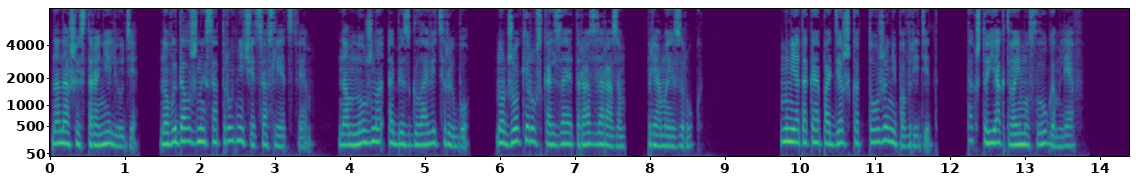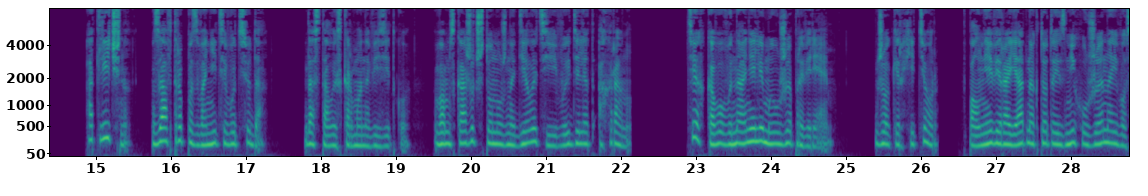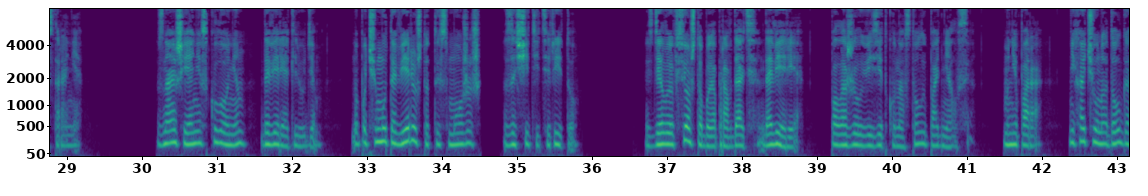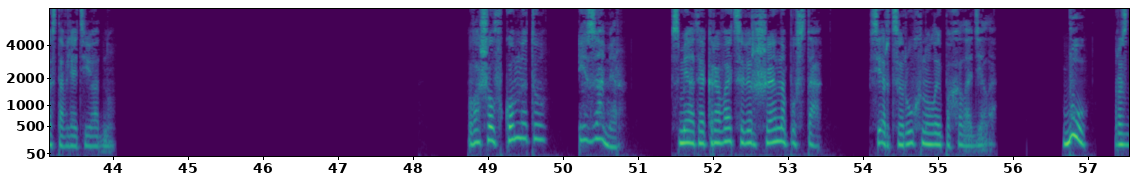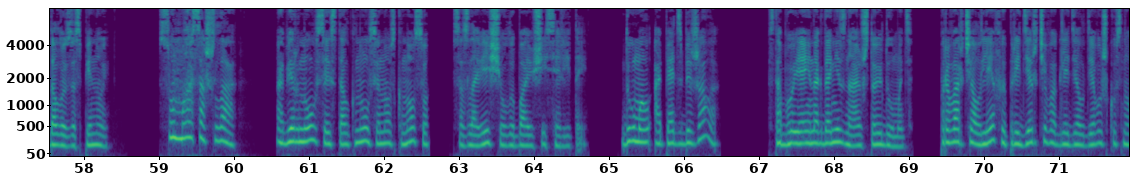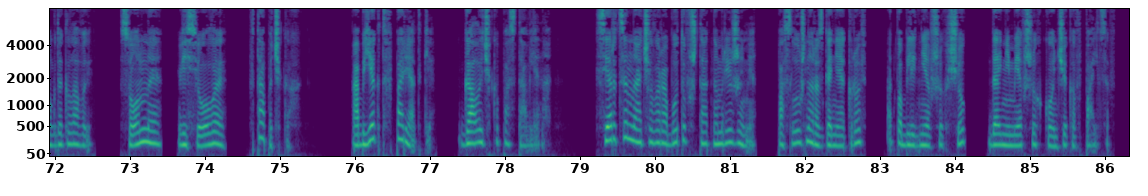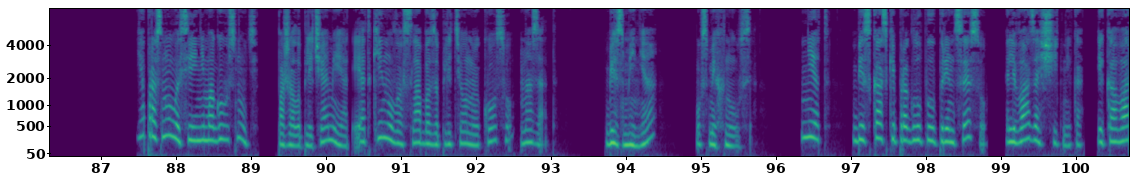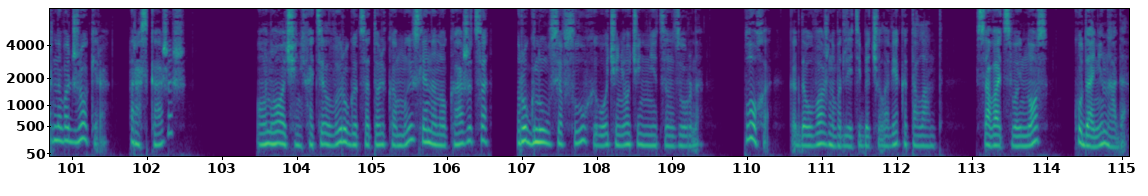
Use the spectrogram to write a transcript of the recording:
На нашей стороне люди, но вы должны сотрудничать со следствием. Нам нужно обезглавить рыбу, но Джокер ускользает раз за разом прямо из рук. Мне такая поддержка тоже не повредит, так что я к твоим услугам, Лев. Отлично, завтра позвоните вот сюда. Достал из кармана визитку. Вам скажут, что нужно делать, и выделят охрану. Тех, кого вы наняли, мы уже проверяем. Джокер хитер, Вполне вероятно, кто-то из них уже на его стороне. Знаешь, я не склонен доверять людям, но почему-то верю, что ты сможешь защитить Риту. Сделаю все, чтобы оправдать доверие. Положил визитку на стол и поднялся. Мне пора. Не хочу надолго оставлять ее одну. Вошел в комнату и замер. Смятая кровать совершенно пуста. Сердце рухнуло и похолодело. «Бу!» — раздалось за спиной. «С ума сошла!» Обернулся и столкнулся нос к носу со зловеще улыбающейся Ритой. Думал, опять сбежала? «С тобой я иногда не знаю, что и думать», — проворчал Лев и придирчиво оглядел девушку с ног до головы. Сонная, веселая, в тапочках. Объект в порядке, галочка поставлена. Сердце начало работу в штатном режиме, послушно разгоняя кровь от побледневших щек до онемевших кончиков пальцев. Я проснулась и не могу уснуть, пожала плечами и откинула слабо заплетенную косу назад. «Без меня?» — усмехнулся. «Нет, без сказки про глупую принцессу, льва-защитника и коварного Джокера. Расскажешь?» Он очень хотел выругаться только мысленно, но, кажется, Ругнулся вслух и очень-очень нецензурно. Плохо, когда у важного для тебя человека талант. Совать свой нос куда не надо.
